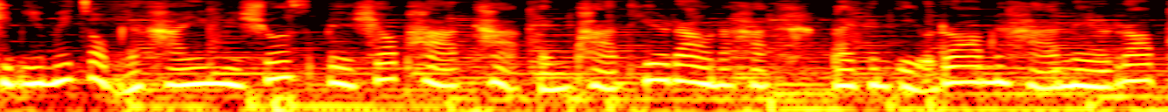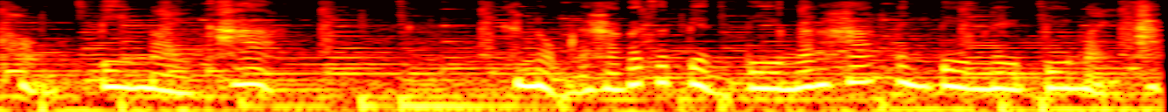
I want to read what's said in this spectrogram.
คลิปยังไม่จบนะคะ ยังมีช่วงสเปเชียลพาร์ทค่ะ เป็นพาร์ทที่เรานะคะ ไปกันอีกรอบนะคะ ในรอบของปีใหม่ค่ะ ขนมนะคะ ก็จะเปลี่ยนธีมแล้วนะคะ เป็นธีมในปีใหม่ค่ะ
